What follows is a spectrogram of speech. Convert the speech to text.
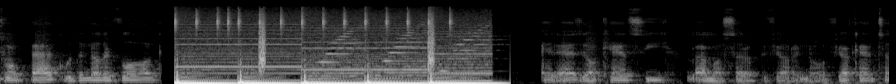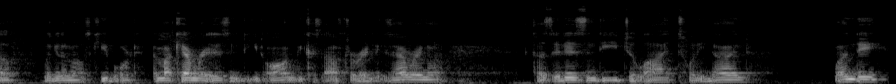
So I'm back with another vlog. And as y'all can see, at my setup, if y'all didn't know, if y'all can't tell, look at the mouse keyboard. And my camera is indeed on because I have to write an exam right now. Because it is indeed July 29, Monday,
